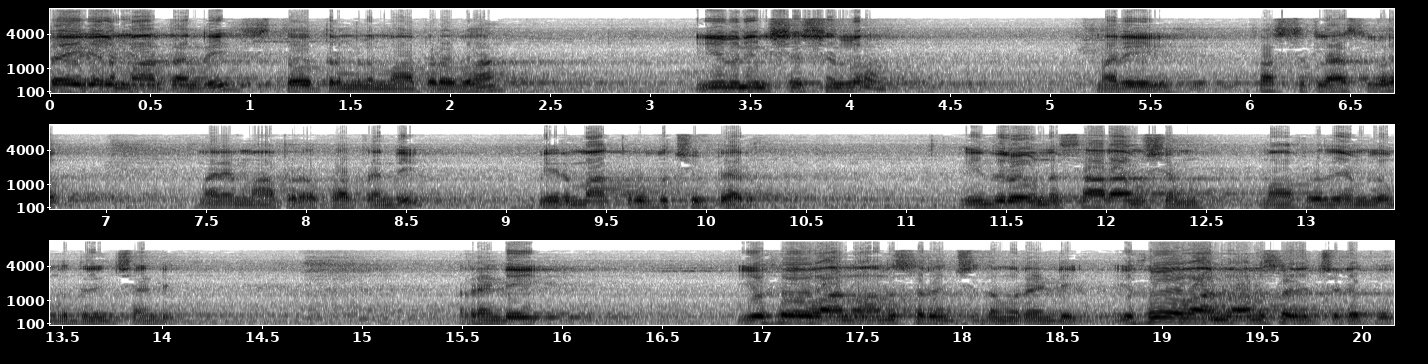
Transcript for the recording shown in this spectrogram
దయగల మా తండ్రి స్తోత్రములు మా ప్రభు. ఈవినింగ్ సెషన్లో మరి ఫస్ట్ క్లాస్లో మరి మా ప్రభు మీరు మా కృప చూపారు. ఇందులో ఉన్న సారాంశం మా హృదయంలో ముద్రించండి. రండి. యహోవాను అనుసరించుదాము రండి. యహోవాను అనుసరించుటకు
